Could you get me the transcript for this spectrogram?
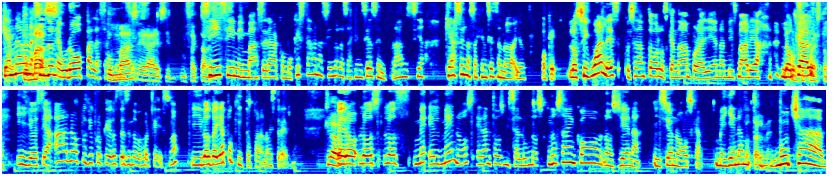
que andaban haciendo en Europa las agencias. Tu más era ese, exactamente. Sí, sí, mi más era como, ¿qué estaban haciendo las agencias en Francia? ¿Qué hacen las agencias en Nueva York? Ok, los iguales, pues eran todos los que andaban por allí en la misma área local. Por supuesto. Y yo decía, ah, no, pues yo creo que yo lo estoy haciendo mejor que ellos, ¿no? Y los veía poquito para no extraerme. Claro. Pero los, los, el menos eran todos mis alumnos. No saben cómo nos llena, y sí o no, Oscar, me llena mucha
